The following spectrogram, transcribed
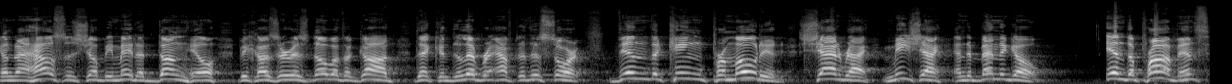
and their houses shall be made a dunghill, because there is no other God that can deliver after this sort. Then the king promoted Shadrach, Meshach, and Abednego in the province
